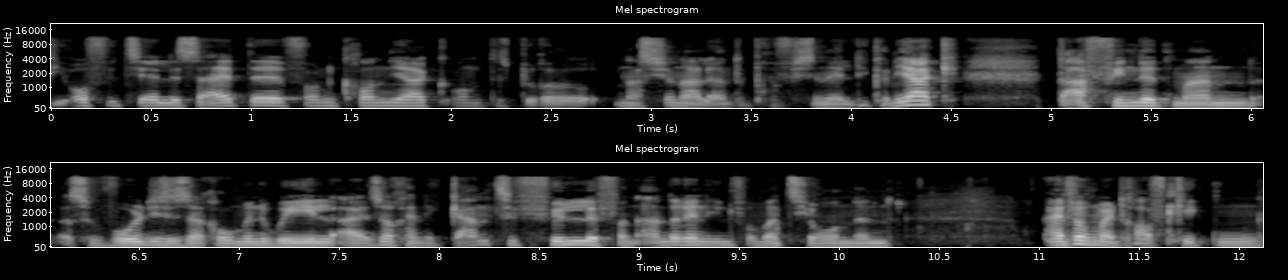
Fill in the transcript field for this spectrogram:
die offizielle Seite von Cognac und des Bureau National und Professionel de Cognac. Da findet man sowohl dieses Aromenwheel als auch eine ganze Fülle von anderen Informationen Einfach mal draufklicken.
